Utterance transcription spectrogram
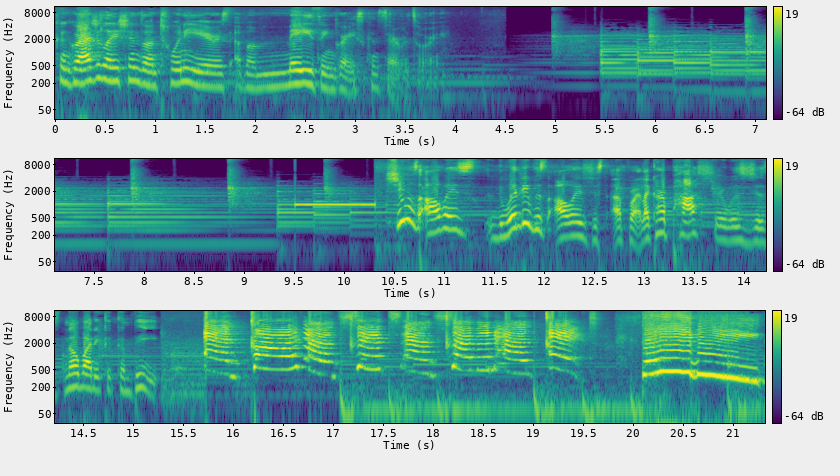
Congratulations on 20 years of amazing Grace Conservatory. She was always, Wendy was always just upright. Like her posture was just, nobody could compete. And five and six and seven and eight. Baby,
